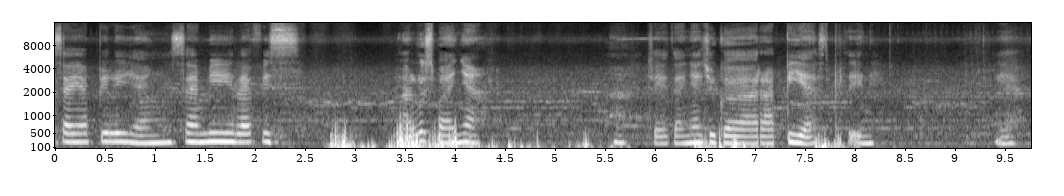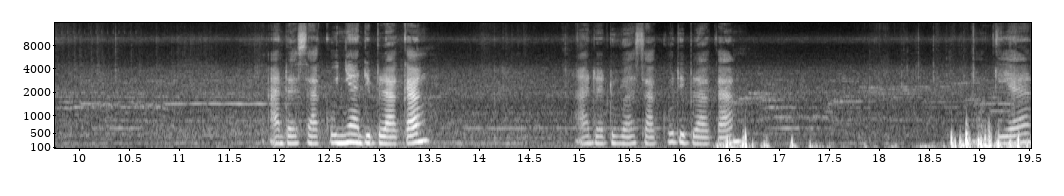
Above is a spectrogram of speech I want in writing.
saya pilih yang semi levis. Halus bahannya nah, juga rapi ya seperti ini. Ya. Ada sakunya di belakang. Ada dua saku di belakang. Kemudian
